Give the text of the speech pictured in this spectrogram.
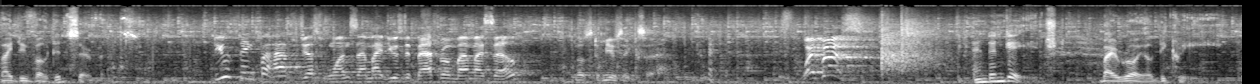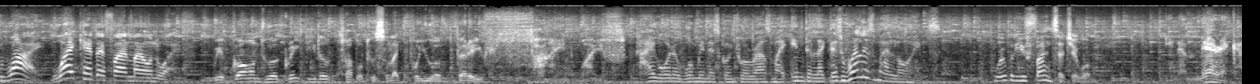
by devoted servants. Do you think perhaps just once I might use the bathroom by myself? Most amusing, sir. Wipers! and engaged by royal decree. Why? Why can't I find my own wife? We've gone to a great deal of trouble to select for you a very fine wife. I want a woman that's going to arouse my intellect as well as my loins. Where will you find such a woman? In America.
